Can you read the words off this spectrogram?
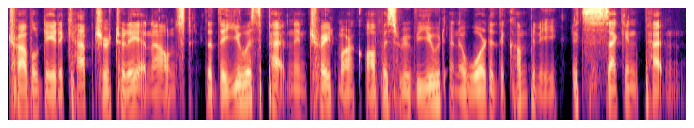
travel data capture, today announced that the U.S. Patent and Trademark Office reviewed and awarded the company its second patent.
